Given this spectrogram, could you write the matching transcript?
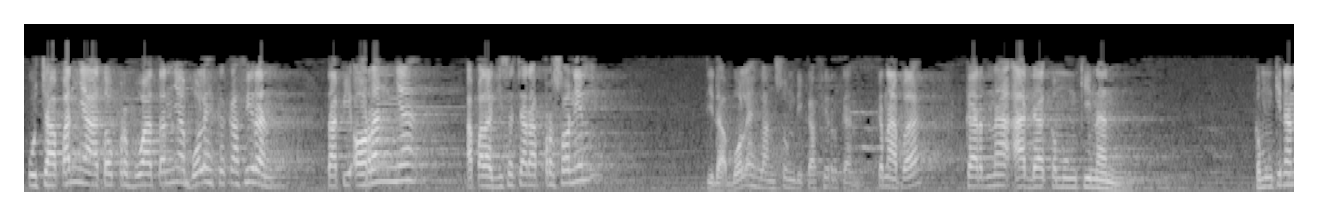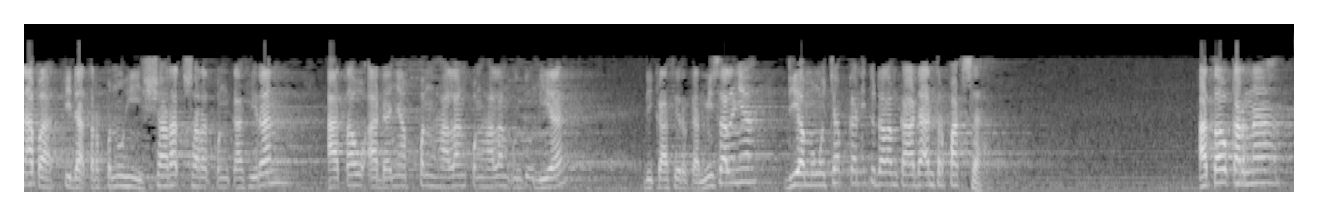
Ucapannya atau perbuatannya boleh kekafiran, tapi orangnya apalagi secara personil tidak boleh langsung dikafirkan. Kenapa? Karena ada kemungkinan Kemungkinan apa? Tidak terpenuhi syarat-syarat pengkafiran atau adanya penghalang-penghalang untuk dia dikafirkan. Misalnya dia mengucapkan itu dalam keadaan terpaksa. Atau karena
